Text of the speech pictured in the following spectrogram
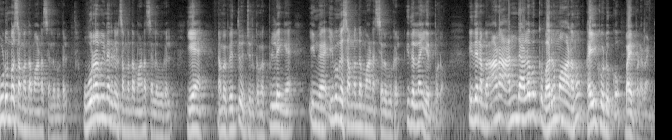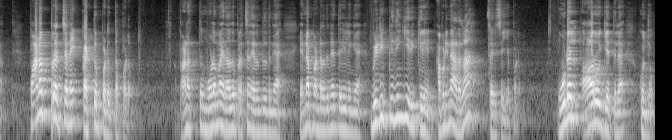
குடும்ப சம்பந்தமான செலவுகள் உறவினர்கள் சம்பந்தமான செலவுகள் ஏன்? நம்ம பெற்று வச்சுருக்கோம் பிள்ளைங்க இங்கே இவங்க சம்பந்தமான செலவுகள் இதெல்லாம் ஏற்படும். இதை நம்ம ஆனால் அந்த அளவுக்கு வருமானமும் கை கொடுக்கும் பயப்பட வேண்டாம். பணப்பிரச்சனை கட்டுப்படுத்தப்படும். பணத்து மூலமாக ஏதாவது பிரச்சனை இருந்ததுங்க. என்ன பண்ணுறதுனே தெரியலைங்க. விழி பிதுங்கி இருக்கிறேன் அப்படின்னா அதெல்லாம் சரி செய்யப்படும். உடல் ஆரோக்கியத்தில் கொஞ்சம்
